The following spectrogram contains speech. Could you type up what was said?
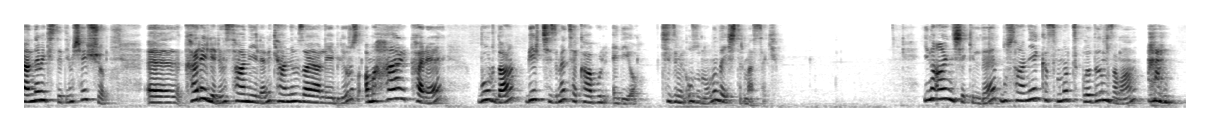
Yani demek istediğim şey şu. E, karelerin saniyelerini kendimiz ayarlayabiliyoruz ama her kare burada bir çizime tekabül ediyor. Çizimin uzunluğunu değiştirmezsek. Yine aynı şekilde bu saniye kısmına tıkladığım zaman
